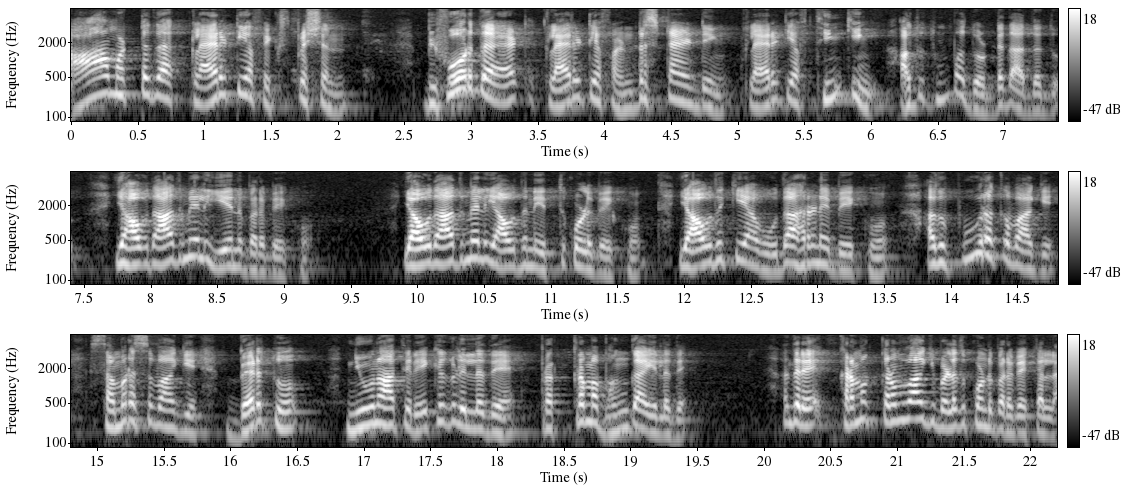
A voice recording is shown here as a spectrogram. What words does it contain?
ಆ ಮಟ್ಟದ clarity of expression before that clarity of understanding clarity of thinking ಅದು ತುಂಬ ದೊಡ್ಡದಾದದ್ದು. ಯಾವುದಾದ ಮೇಲೆ ಏನು ಬರಬೇಕು? ಯಾವುದಾದ ಮೇಲೆ ಯಾವುದನ್ನು ಎತ್ತುಕೊಳ್ಬೇಕು ಯಾವುದಕ್ಕೆ ಯಾವ ಉದಾಹರಣೆ ಬೇಕು, ಅದು ಪೂರಕವಾಗಿ, ಸಮರಸವಾಗಿ ಬೆರೆತು ನ್ಯೂನಾತಿ ರೇಖೆಗಳಿಲ್ಲದೆ ಪ್ರಕ್ರಮ ಭಂಗ ಇಲ್ಲದೆ. ಅಂದರೆ ಕ್ರಮಕ್ರಮವಾಗಿ ಬೆಳೆದುಕೊಂಡು ಬರಬೇಕಲ್ಲ.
